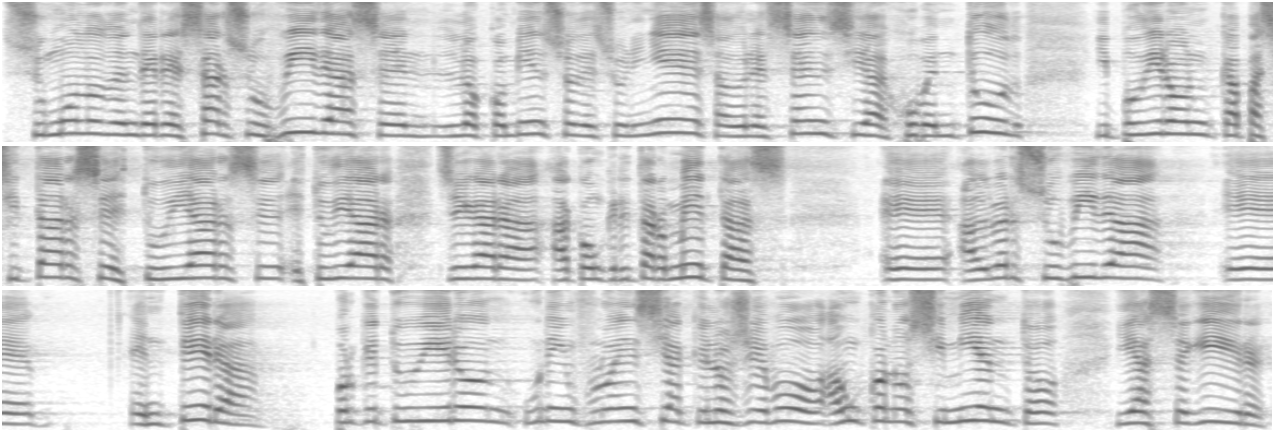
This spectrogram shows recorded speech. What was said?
su modo de enderezar sus vidas en los comienzos de su niñez, adolescencia, juventud, y pudieron capacitarse, estudiarse, estudiar, llegar a, concretar metas, eh, al ver su vida eh, entera, porque tuvieron una influencia que los llevó a un conocimiento y a seguir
